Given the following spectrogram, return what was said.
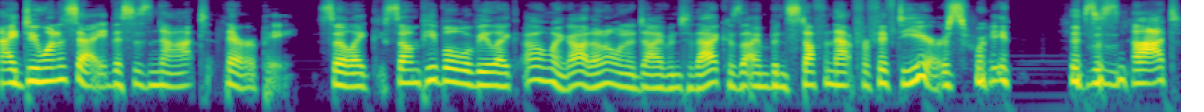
I do want to say this is not therapy. So, like, some people will be like, oh my God, I don't want to dive into that because I've been stuffing that for 50 years, right? This is not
